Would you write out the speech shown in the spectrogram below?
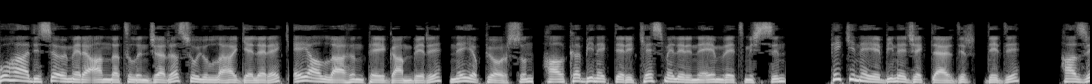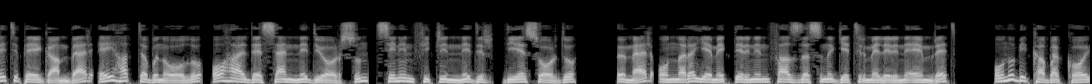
bu hadise Ömer'e anlatılınca Resulullah'a gelerek, ey Allah'ın peygamberi, ne yapıyorsun, halka binekleri kesmelerini emretmişsin, peki neye bineceklerdir, dedi, Hazreti Peygamber, ey Hattab'ın oğlu, o halde sen ne diyorsun, senin fikrin nedir, diye sordu, Ömer, onlara yemeklerinin fazlasını getirmelerini emret, onu bir kaba koy,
